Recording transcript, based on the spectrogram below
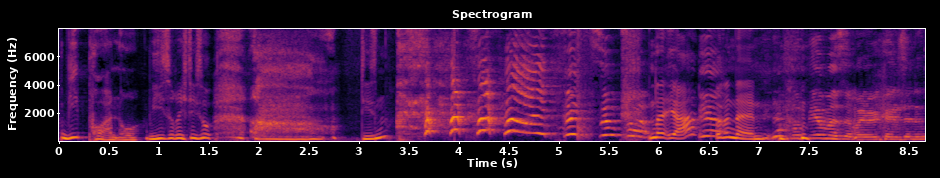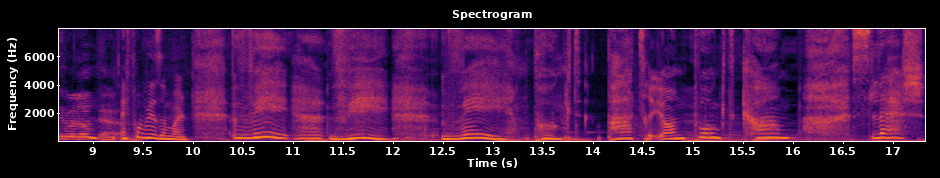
Wie Porno? Wie so richtig so. Oh, diesen? Na ja, ja. oder nein? Ja, probieren wir es einmal, wir können es ja nicht immer noch. Ja. Ich probiere es einmal. W, W, W. patreon.com slash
